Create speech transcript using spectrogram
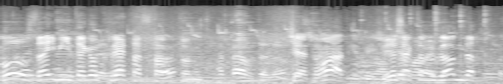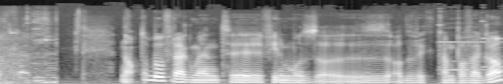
O, zdejmij tego kreta stamtąd. Naprawdę, no. Gdzie, to ładnie wyjdzie. Wiesz jak to wygląda? No, to był fragment y, filmu z, z odwyk kampowego.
